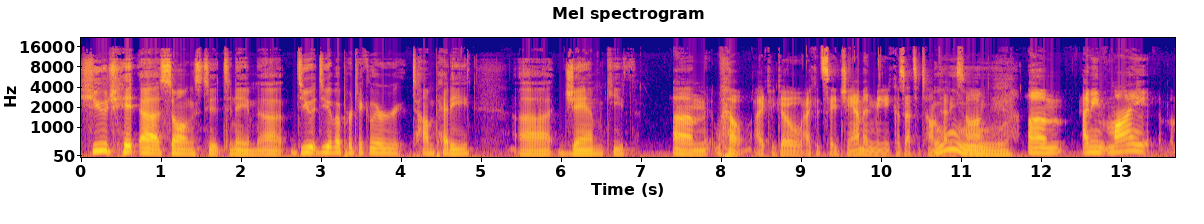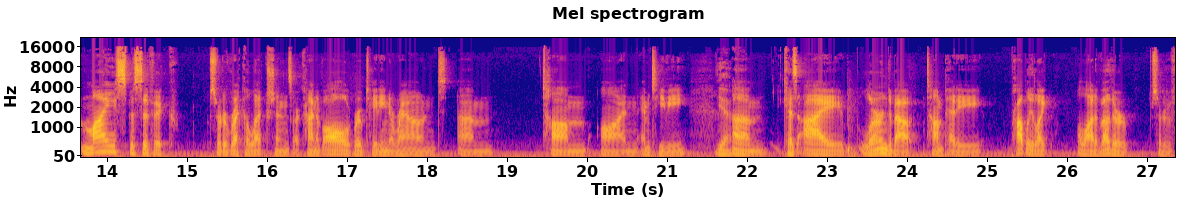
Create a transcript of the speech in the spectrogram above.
huge hit uh, songs to, to name uh, do you do you have a particular Tom Petty uh, jam Keith Um, well, I could go. I could say "Jammin' Me" because that's a Tom Petty song. Um, I mean, my my specific sort of recollections are kind of all rotating around um, Tom on MTV. Yeah. Because I learned about Tom Petty probably like a lot of other sort of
